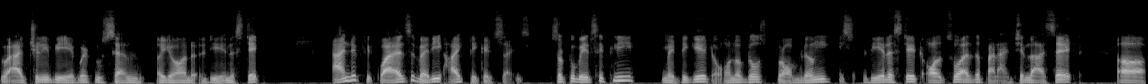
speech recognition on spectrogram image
to actually be able to sell your real estate. And it requires a very high ticket size. So to basically mitigate all of those problems, real estate also as a financial asset uh,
